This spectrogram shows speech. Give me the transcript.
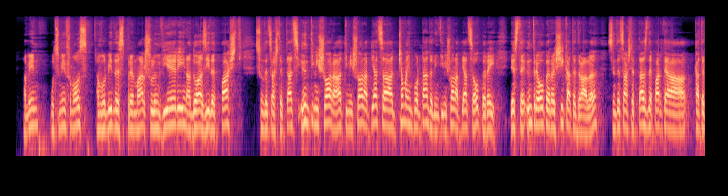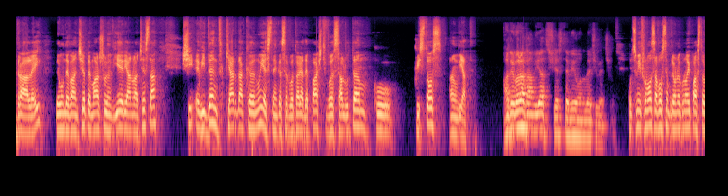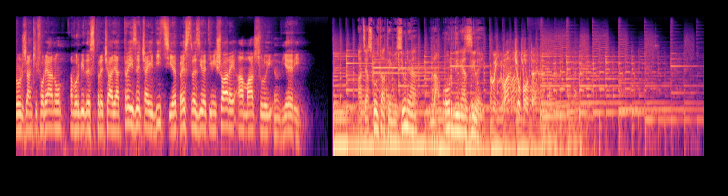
Amin. Mulțumim frumos. Am vorbit despre Marșul Învierii în a doua zi de Paști. Sunteți așteptați în Timișoara. Timișoara, piața cea mai importantă din Timișoara, piața operei, este între operă și catedrală. Sunteți așteptați de partea catedralei, de unde va începe Marșul Învierii anul acesta. Și evident, chiar dacă nu este încă sărbătoarea de Paști, vă salutăm cu Hristos a înviat. Adevărat a înviat și este viu în vecii veci. Mulțumim frumos, a fost împreună cu noi pastorul Jean Chiforeanu. Am vorbit despre cea de-a 30-a ediție pe străzile Timișoarei a Marșului Învierii. Ați ascultat emisiunea La Ordinea Zilei cu Ioan Ciobotă.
